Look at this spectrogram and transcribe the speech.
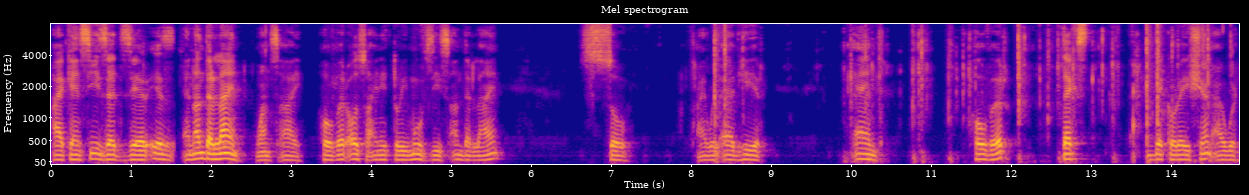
I can see that there is an underline once I hover. Also I need to remove this underline. So I will add here and hover. Text decoration I will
